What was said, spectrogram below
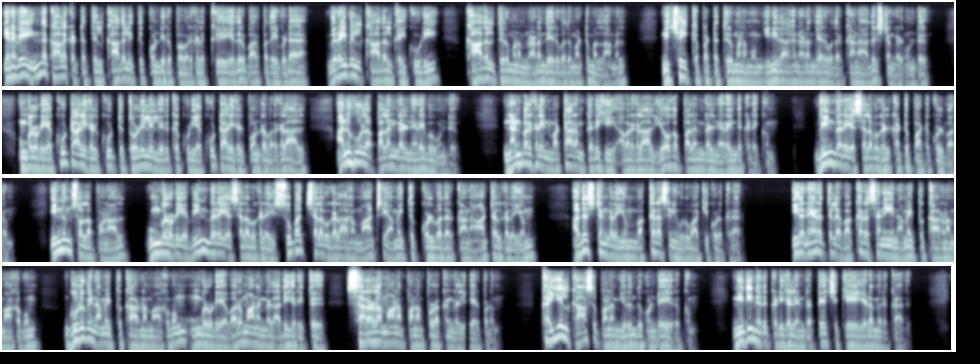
எனவே இந்த காலகட்டத்தில் காதலித்துக் கொண்டிருப்பவர்களுக்கு எதிர்பார்ப்பதை விட விரைவில் காதல் கைகூடி காதல் திருமணம் நடந்தேறுவது மட்டுமல்லாமல் நிச்சயிக்கப்பட்ட திருமணமும் இனிதாக நடந்தேறுவதற்கான அதிர்ஷ்டங்கள் உண்டு. உங்களுடைய கூட்டாளிகள் கூட்டு தொழிலில் இருக்கக்கூடிய கூட்டாளிகள் போன்றவர்களால் அனுகூல பலன்கள் நிறைவு உண்டு. நண்பர்களின் வட்டாரம் பெருகி அவர்களால் யோக பலன்கள் நிறைந்து கிடைக்கும். வீண்வரைய செலவுகள் கட்டுப்பாட்டுக்குள் வரும். இன்னும் சொல்லப்போனால் உங்களுடைய வீண்விரைய செலவுகளை சுப செலவுகளாக மாற்றி அமைத்துக் கொள்வதற்கான ஆற்றல்களையும் அதிர்ஷ்டங்களையும் வக்கரசனி உருவாக்கி கொடுக்கிறார். இந்த நேரத்தில் வக்கரசனியின் அமைப்பு காரணமாகவும் குருவின் அமைப்பு காரணமாகவும் உங்களுடைய வருமானங்கள் அதிகரித்து சரளமான பணப்புழக்கங்கள் ஏற்படும். கையில் காசு பணம் இருந்து கொண்டே இருக்கும். நிதி நெருக்கடிகள் என்ற பேச்சுக்கே இடம் இருக்காது.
